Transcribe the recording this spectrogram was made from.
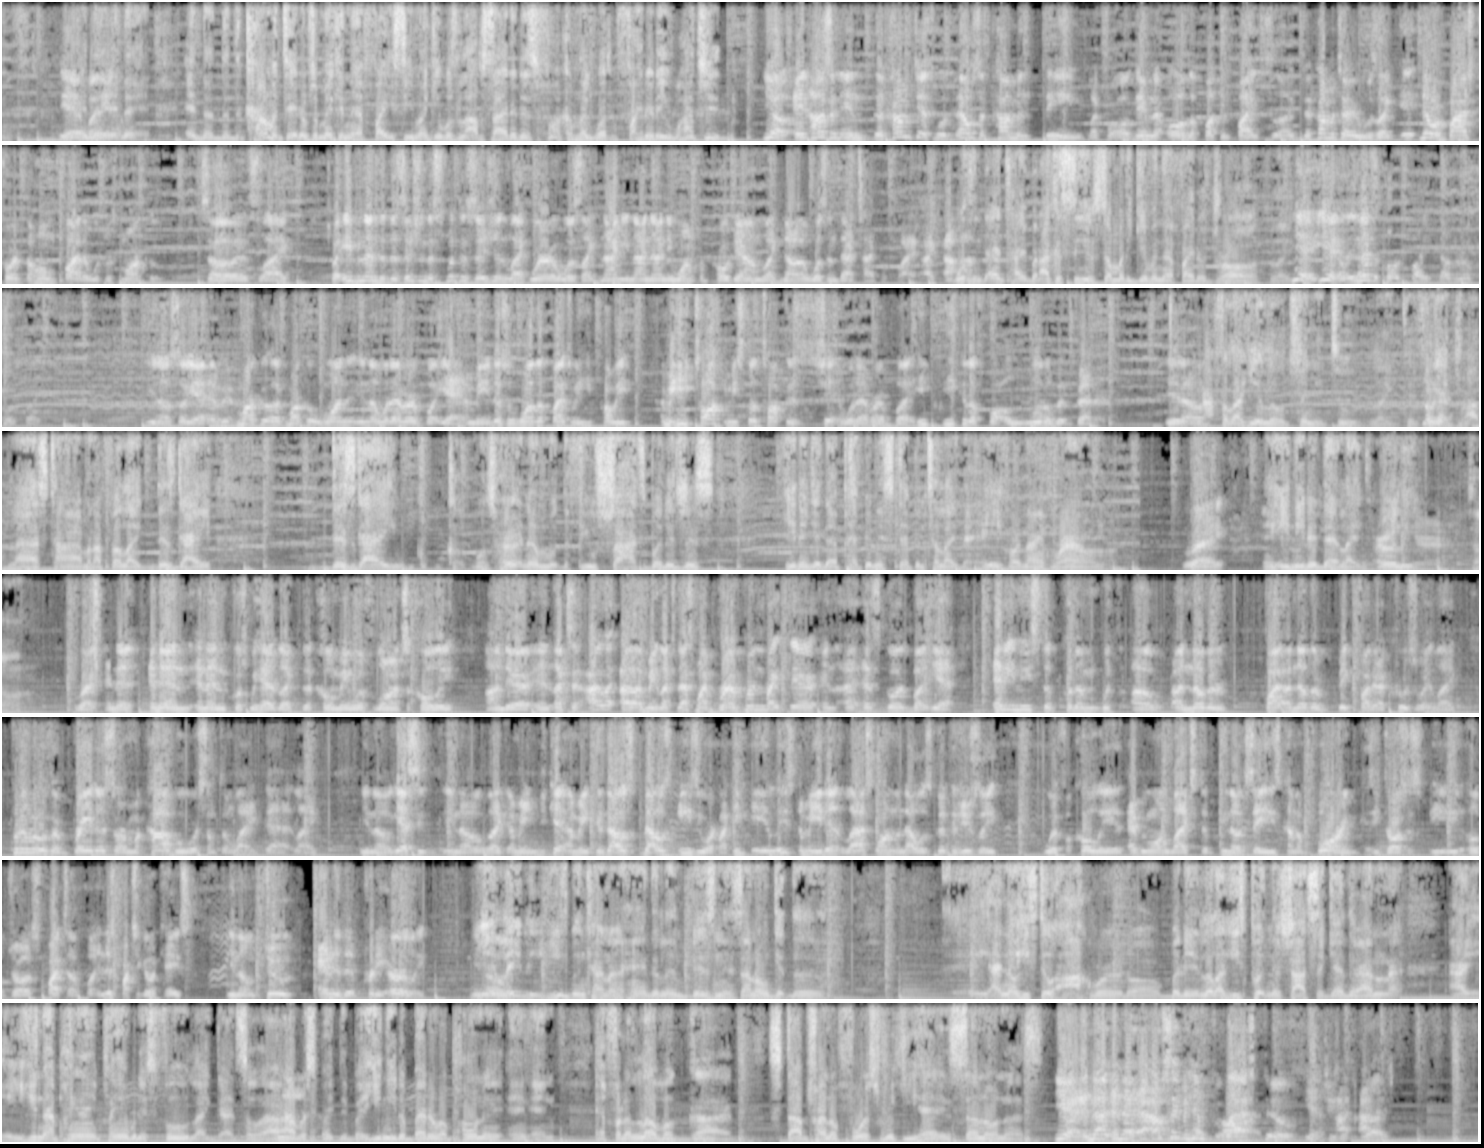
Yeah, and, but the, yeah, and, the, and the, the, the commentators are making that fight seem like it was lopsided as fuck. I'm like, what fight are they watching? Yo, and honestly, and the commentators was that was a common theme, like for all damn all the fucking fights. Like the commentary was like it, they were biased towards the home fighter, which was Marku. So it's like, but even in the decision, the split decision, like where it was like 99-91 for Prodan, I'm like, no, it wasn't that type of fight. Like, uh-uh. It wasn't that type, but I could see if somebody giving that fight a draw. Like, Yeah, yeah, That was that's a close fight. That was a real close fight. you know, so yeah, if, if Marku, if Marku won, you know, whatever. But yeah, I mean, this was one of the fights where he probably, I mean, he talked, I mean, he still talked his shit and whatever, but he he could have fought a little bit better, you know. And I feel like he a little chinny too, like because he Oh, got yeah. dropped last time, and I felt like this guy, this guy was hurting him with the few shots, but it just he didn't get that pep in his step until like the eighth or ninth round, Right, and he needed that like earlier. So right, and then and then and then of course we had like the co-main with Lawrence Okolie on there, and like I said, I like, I mean, like that's my brethren right there, and uh, it's good. But yeah, Eddie needs to put him with uh, another fight, another big fighter at cruiserweight, like put him with a Briedis or Makabu or something like that, like. You know, yes, he, you know, like I mean, you can't. I mean, because that was that was easy work. Like he at least, I mean, he didn't last long, and that was good because usually with Okolie, everyone likes to, you know, say he's kind of boring because he draws his, he, he'll draw his fights up. But in this particular case, you know, dude ended it pretty early. You yeah, know? lately he's been kind of handling business. I don't get the. I know he's still awkward, uh, but it look like he's putting the shots together. I don't. I he's not playing playing with his food like that, so I, I respect it. But he need a better opponent, and and and for the love of God, stop trying to force Ricky Hatton's son on us. Yeah, and that, and that, I was saving him Oh, for last too. Yeah, Jesus I- I-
